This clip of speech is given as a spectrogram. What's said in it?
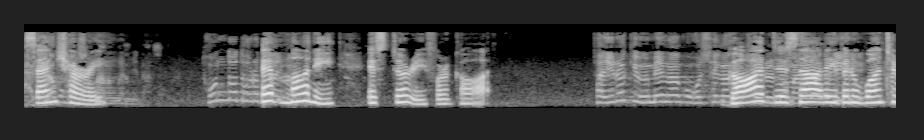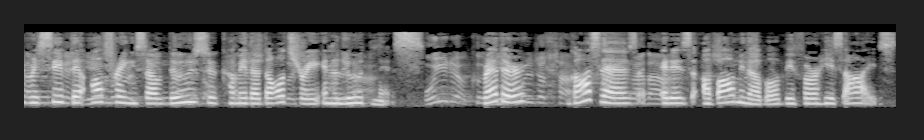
sanctuary. That money is dirty for God. God does not even want to receive the offerings of those who commit adultery and lewdness. Rather, God says it is abominable before His eyes.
